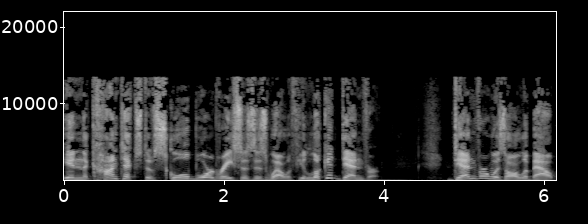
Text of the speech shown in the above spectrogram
in the context of school board races as well. If you look at Denver, Denver was all about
